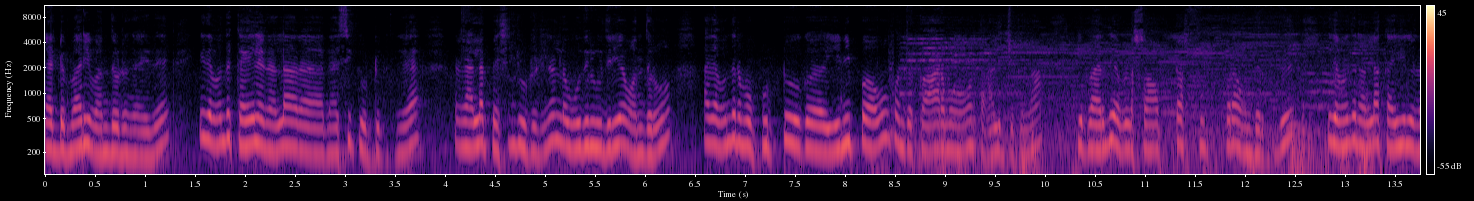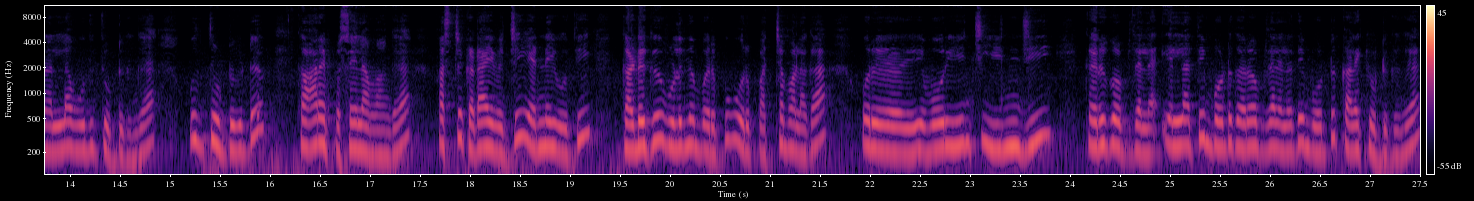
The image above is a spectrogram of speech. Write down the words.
லட்டு மாதிரி வந்துவிடுங்க இது. இதை வந்து கையில் நல்லா நசுக்கி விட்டுக்குங்க. நல்லா பிசைஞ்சு விட்டுட்டிங்கன்னா நல்லா உதிரி உதிரியாக வந்துடும் அதை வந்து நம்ம புட்டு இனிப்பாகவும் கொஞ்சம் காரமாகவும் தாளிச்சுக்கலாம். இப்போ பாருங்க எவ்வளோ சாஃப்டாக சூப்பராக வந்திருக்குது. இதை வந்து நல்லா கையில் நல்லா உதுத்து விட்டுக்குங்க. உதுத்து விட்டுக்கிட்டு காரம் இப்போ செய்யலாம் வாங்க. ஃபஸ்ட்டு கடாய் வச்சு எண்ணெய் ஊற்றி கடுகு உளுந்தம்பருப்பு ஒரு பச்சை மிளகா ஒரு ஒரு இன்ச்சு இஞ்சி கருவேப்பிலை எல்லாத்தையும் போட்டு கருவேப்பிலை எல்லாத்தையும் போட்டு கலக்கி விட்டுக்குங்க.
